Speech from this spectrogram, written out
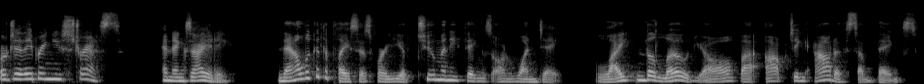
or do they bring you stress and anxiety? Now look at the places where you have too many things on one day. Lighten the load, y'all, by opting out of some things.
